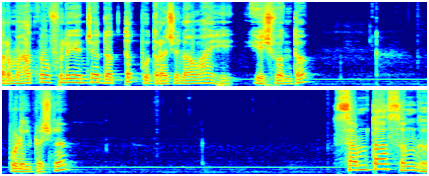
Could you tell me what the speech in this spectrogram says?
तर महात्मा फुले यांच्या दत्तक पुत्राचे नाव आहे यशवंत. पुढील प्रश्न. समता संघ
